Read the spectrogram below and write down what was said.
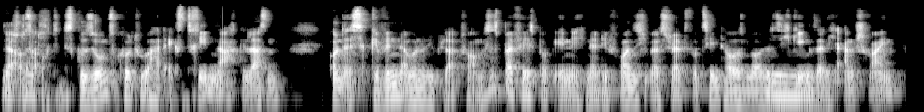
ja also auch die Diskussionskultur hat extrem nachgelassen. Und es gewinnen aber nur die Plattformen. Es ist bei Facebook ähnlich. Ne? Die freuen sich über Threads, wo 10.000 Leute mhm. sich gegenseitig anschreien,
